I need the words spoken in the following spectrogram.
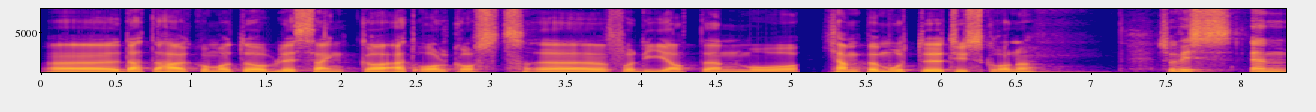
Eh, dette her kommer til å bli senka at all cost, uh, fordi at en må kjempe mot uh, tyskerne. Så hvis en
